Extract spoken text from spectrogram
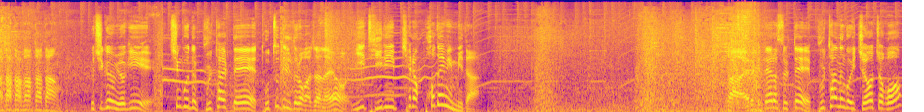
아다다다다당 지금 여기 친구들 불탈 때 도트 딜 들어가잖아요. 이 딜이 체력 퍼뎀입니다. 자, 이렇게 때렸을 때 불타는 거 있죠? 저거?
